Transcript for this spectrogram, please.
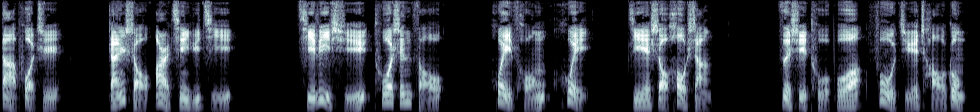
大破之，斩首二千余级。起立徐脱身走，会从会皆受厚赏，自是吐蕃。复绝朝贡。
